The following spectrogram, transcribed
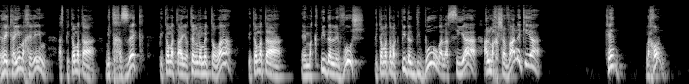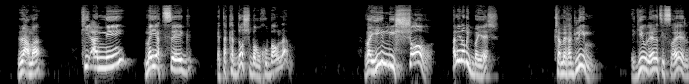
רקעים אחרים, אז פתאום אתה מתחזק, פתאום אתה יותר לומד תורה, פתאום אתה אה, מקפיד על לבוש, פתאום אתה מקפיד על דיבור, על עשייה, על מחשבה נקייה. כן, נכון. למה? כי אני מייצג את הקדוש ברוך הוא בעולם. ויהי לי שור, אני לא מתבייש. כשהמרגלים הגיעו לארץ ישראל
